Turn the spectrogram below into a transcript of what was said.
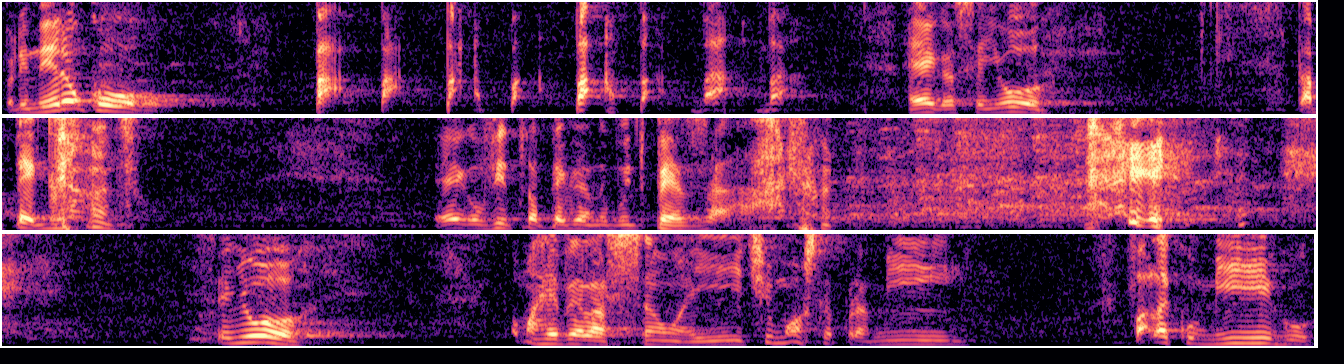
Primeiro eu corro. Pá, pá, pá, pá, pá, pá, pá. Rega, Senhor. Está pegando. Rega, o Vitor está pegando muito pesado. Senhor, uma revelação aí, te mostra para mim. Fala comigo.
